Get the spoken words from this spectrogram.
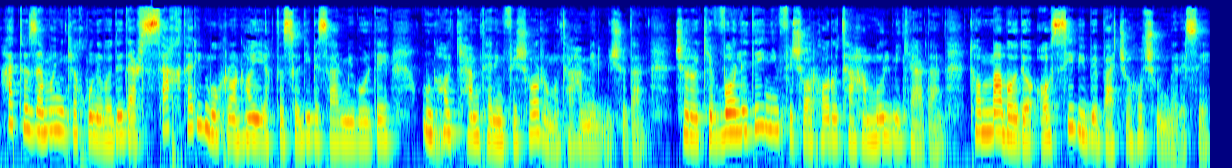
حتی زمانی که خانواده در سختترین بحرانهای اقتصادی به سر میبرده اونها کمترین فشار رو متحمل می‌شدن. چرا که والدین این فشارها رو تحمل می‌کردن تا مبادا آسیبی به بچه هاشون برسه.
